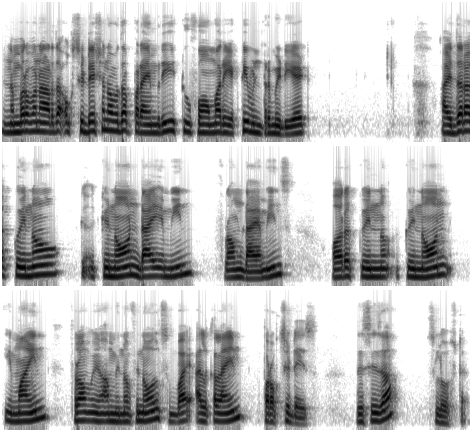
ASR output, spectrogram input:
Number one are the oxidation of the primary to form a reactive intermediate, either a quino, quinone diamine from diamines or a quino, quinone imine from aminophenols by alkaline peroxidase. This is a slow step.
